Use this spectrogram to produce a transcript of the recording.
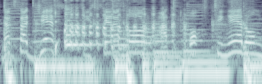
Nagsuggest si Senator at boksingerong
